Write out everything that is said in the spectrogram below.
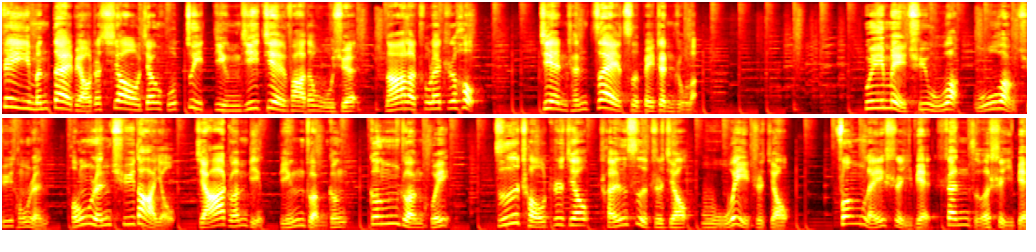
这一门代表着笑傲江湖最顶级剑法的武学拿了出来之后，剑臣再次被镇住了。归妹屈无望，无望屈同人，同人屈大有，甲转丙，丙转庚，庚转癸，子丑之交，辰巳之交，午未之交，风雷是一变，山泽是一变，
